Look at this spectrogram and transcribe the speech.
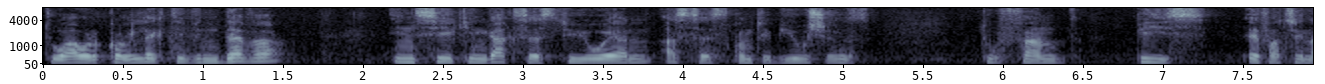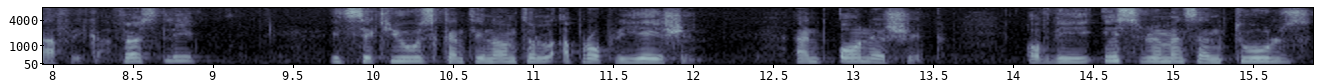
to our collective endeavor in seeking access to UN-assessed contributions to fund peace efforts in Africa. Firstly, it secures continental appropriation and ownership of the instruments and tools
